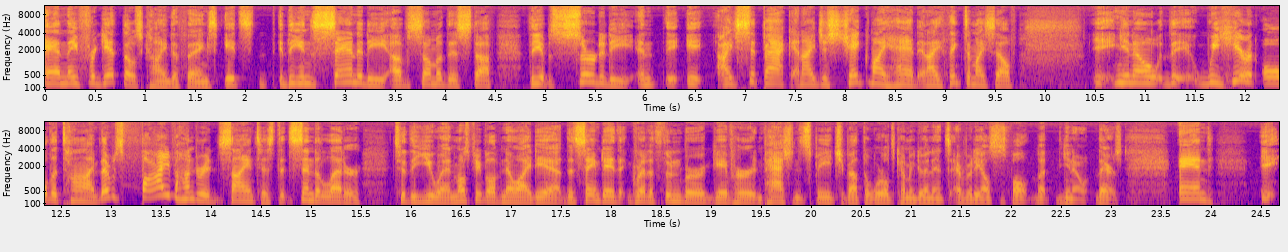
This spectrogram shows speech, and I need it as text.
And they forget those kind of things. It's the insanity of some of this stuff, the absurdity. And it, it, I sit back and I just shake my head and I think to myself, you know, the, we hear it all the time. There was 500 scientists that sent a letter to the UN. Most people have no idea. The same day that Greta Thunberg gave her impassioned speech about the world coming to an end, it's everybody else's fault, but you know, theirs. And it,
